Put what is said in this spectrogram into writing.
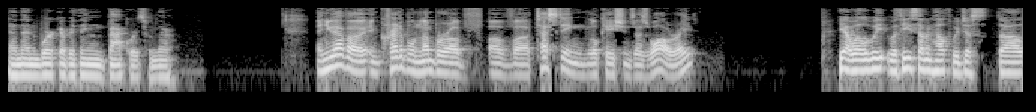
and then work everything backwards from there. And you have an incredible number of of uh, testing locations as well, right? Yeah, well, we with E7 Health, we just uh,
